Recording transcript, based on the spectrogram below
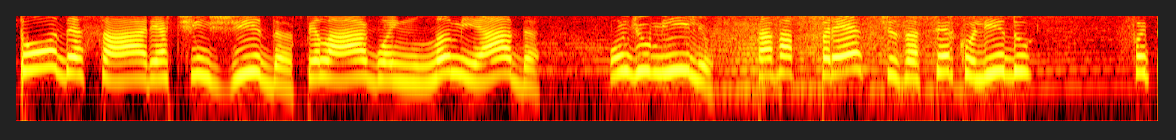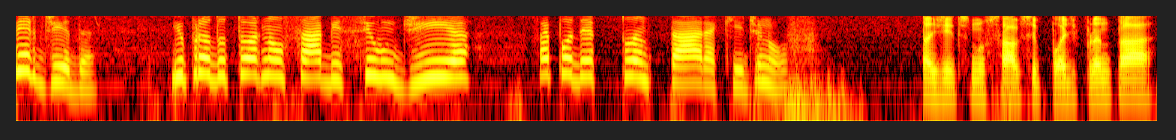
toda essa área atingida pela água enlameada, onde o milho estava prestes a ser colhido, foi perdida. E o produtor não sabe se um dia vai poder plantar aqui de novo. A gente não sabe se pode plantar,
